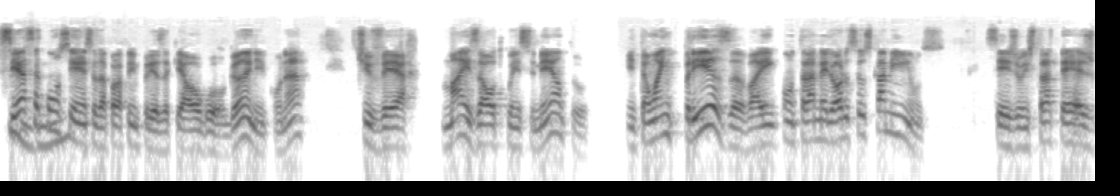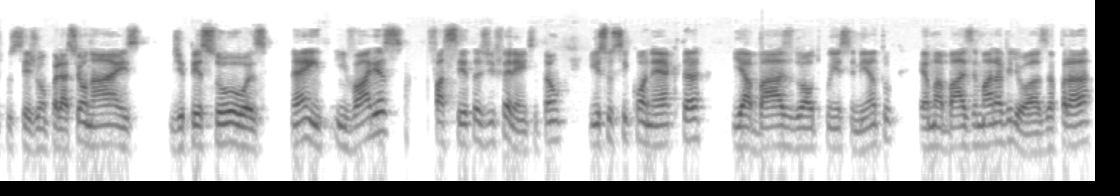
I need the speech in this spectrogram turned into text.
Se uhum. essa consciência da própria empresa, que é algo orgânico, né, tiver mais autoconhecimento, então a empresa vai encontrar melhor os seus caminhos, sejam estratégicos, sejam operacionais, de pessoas, né, em, em várias facetas diferentes. Então, isso se conecta e a base do autoconhecimento é uma base maravilhosa para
